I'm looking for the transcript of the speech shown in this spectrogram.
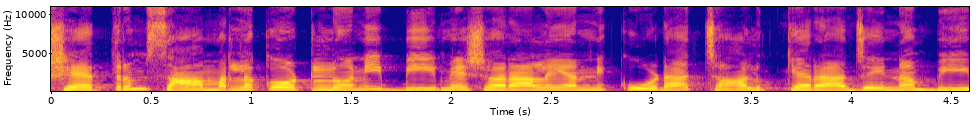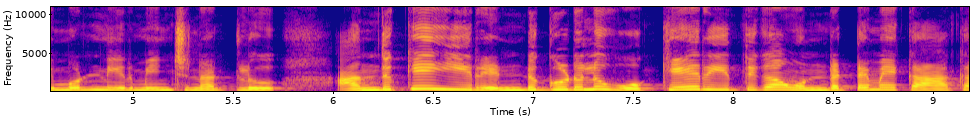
క్షేత్రం సామర్లకోటలోని భీమేశ్వరాలయాన్ని కూడా చాళుక్య రాజైన భీముడు నిర్మించినట్లు. అందుకే ఈ రెండు గుడులు ఒకే రీతిగా ఉండటమే కాక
